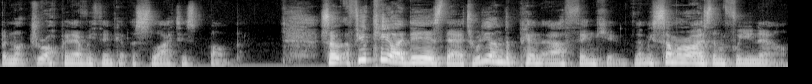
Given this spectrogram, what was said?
but not dropping everything at the slightest bump. So, a few key ideas there to really underpin our thinking. Let me summarize them for you now.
